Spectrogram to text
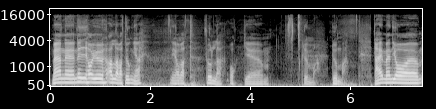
Men eh, ni har ju alla varit unga. Ni har varit fulla och eh, Dumma. dumma. Nej men jag eh,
